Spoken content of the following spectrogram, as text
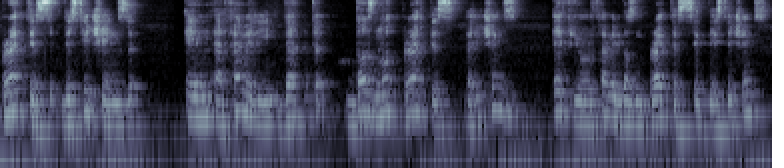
practice these teachings in a family that does not practice the teachings? If your family doesn't practice these teachings?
